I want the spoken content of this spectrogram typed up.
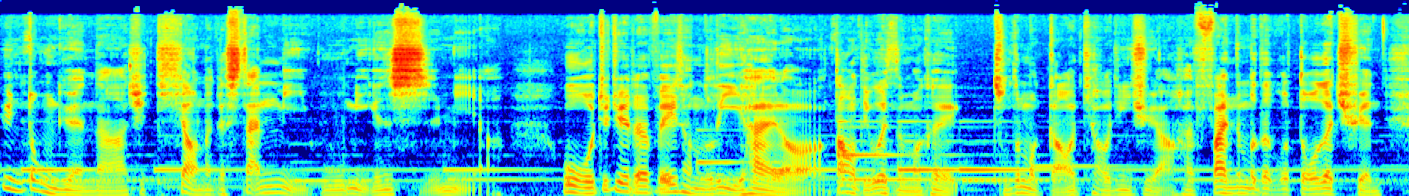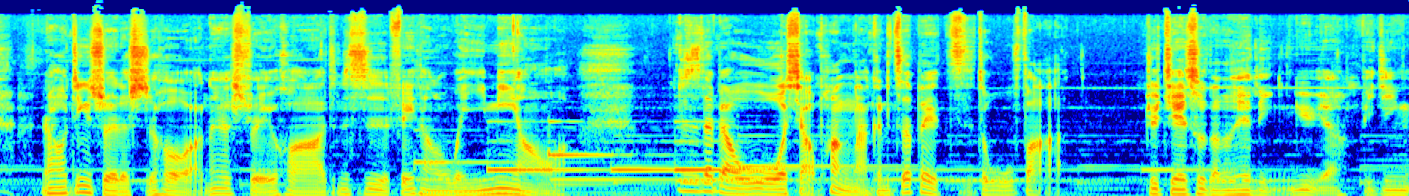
运动员啊，去跳那个三米、五米跟十米啊，我就觉得非常的厉害了。到底为什么可以从这么高跳进去啊，还翻那么多多个圈，然后进水的时候啊，那个水花真的是非常的微妙啊，就是代表我小胖啊，可能这辈子都无法就接触到这些领域啊，毕竟。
